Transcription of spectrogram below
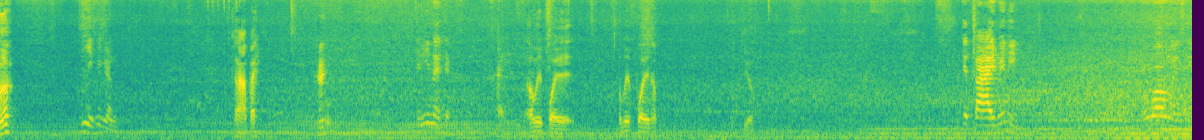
ฮะนี่คือกัน ขาไป อันนี้น่าจะไข่เอาไปปล่อย เอาไปปล่อยครับจะตายไหมนี่เพราะว่าหน่อยสิ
